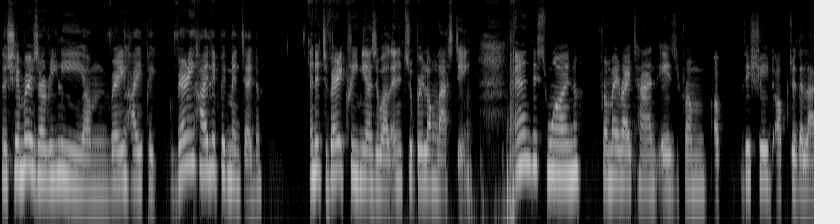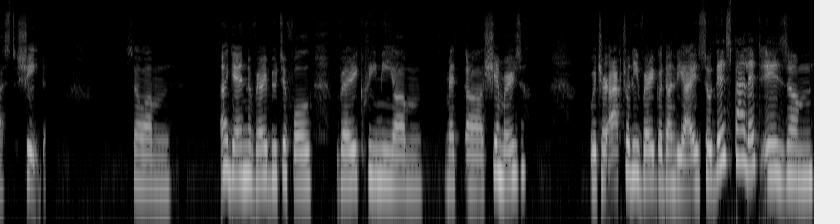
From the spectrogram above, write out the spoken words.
the shimmers are really um very high pig very highly pigmented. And it's very creamy as well and it's super long lasting and this one from my right hand is from up this shade up to the last shade. So um again very beautiful very creamy um met, uh, shimmers which are actually very good on the eyes. So this palette is um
